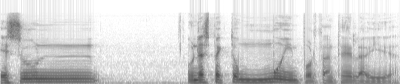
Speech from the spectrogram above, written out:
es un un aspecto muy importante de la vida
